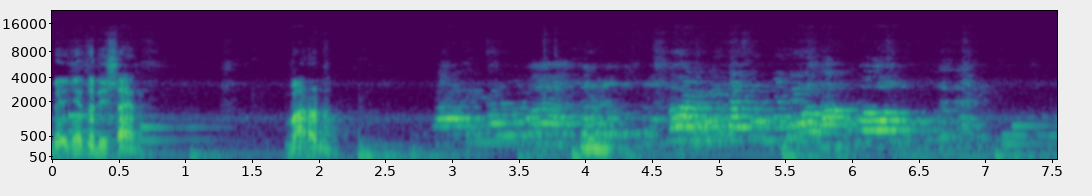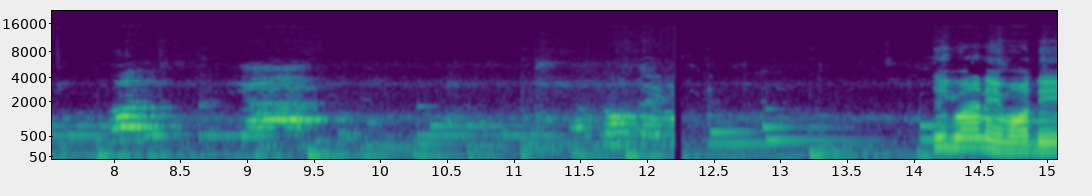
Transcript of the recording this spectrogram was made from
D-nya itu desain. Bareng. Jadi gimana nih? Mau di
